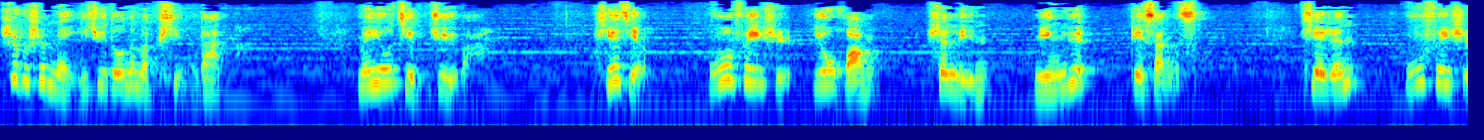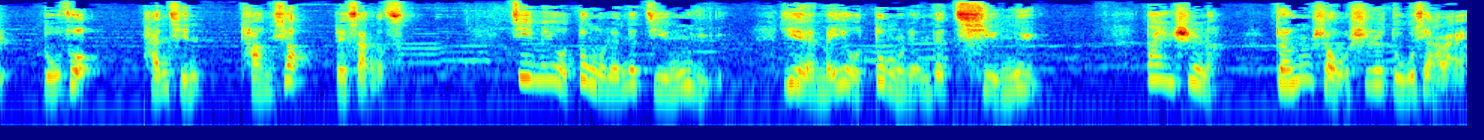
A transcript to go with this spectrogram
是不是每一句都那么平淡呢？没有景句吧？写景，无非是幽篁、深林、明月这三个词；写人，无非是。独坐、弹琴、长啸这三个词，既没有动人的景语，也没有动人的情语，但是呢，整首诗读下来，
